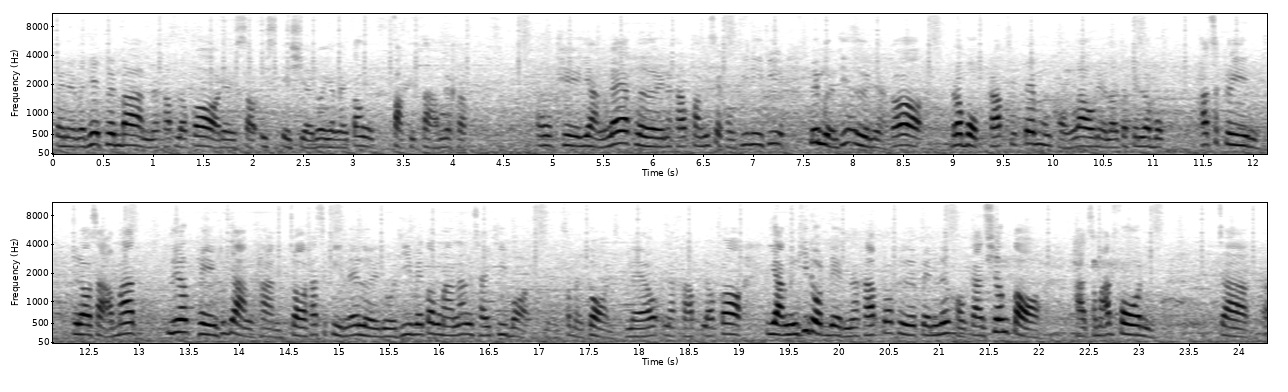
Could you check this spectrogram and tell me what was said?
ไปในประเทศเพื่อนบ้านนะครับ แล้วก็ใน Southeast Asia ด้วยยังไงต้องฝากติดตามด้วยครับ โอเค อย่างแรกเลยนะครับ ความพิเศษของที่นี่ที่ไม่เหมือนที่อื่นเนี่ยก็ระบบครับซิสเต็มของเราเนี่ยเราจะเป็นระบบทัชสกรีนคือเราสามารถเลือกเพลงทุกอย่างผ่านจอ touchscreen ได้เลย โดยที่ไม่ต้องมานั่งใช้คีย์บอร์ดเหมือนสมัยก่อนแล้วนะครับ แล้วก็อย่างหนึ่งที่โดดเด่นนะครับ ก็คือเป็นเรื่องของการเชื่อมต่อผ่านสมาร์ทโฟน จากอ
